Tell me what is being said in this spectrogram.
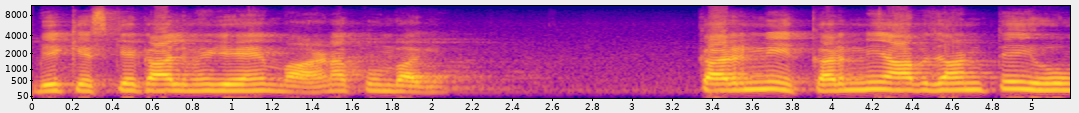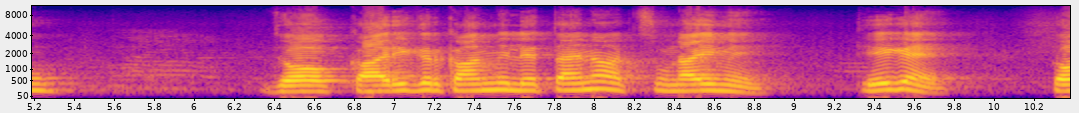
भी किसके काल में ये है? महाराणा कुंभा की। करनी करनी आप जानते ही हो। जो कारीगर काम में लेता है ना सुनाई में, ठीक है? तो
